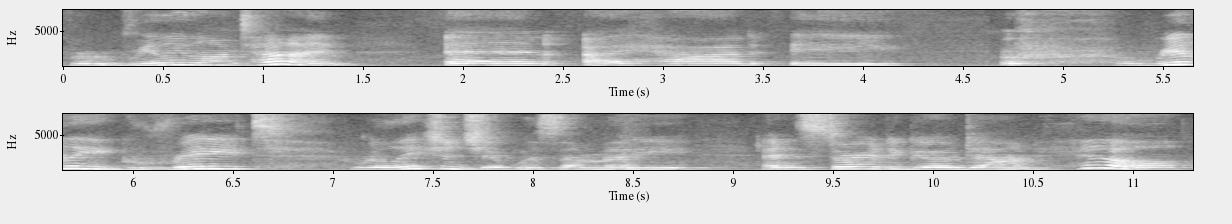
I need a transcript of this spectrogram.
for a really long time and I had a really great relationship with somebody and it started to go downhill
